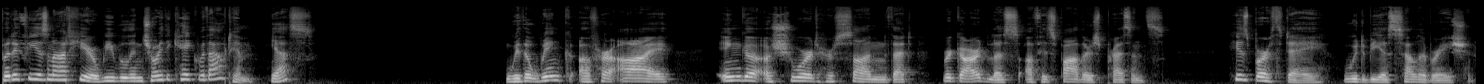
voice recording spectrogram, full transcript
but if he is not here, we will enjoy the cake without him, yes? With a wink of her eye, Inga assured her son that, regardless of his father's presence, his birthday would be a celebration.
